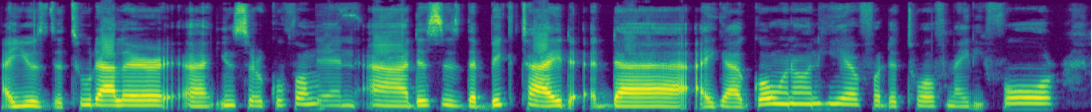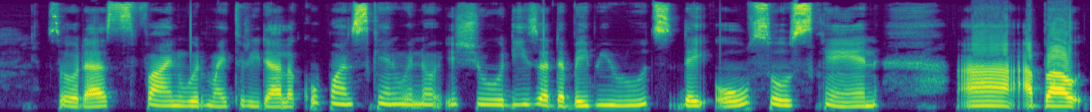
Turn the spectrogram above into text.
I used the $2 uh, insert coupon. Then uh, this is the big tide that I got going on here for the 12.94 so that's fine with my $3 coupon scan with no issue. These are the Baby Ruths. They also scan uh, about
